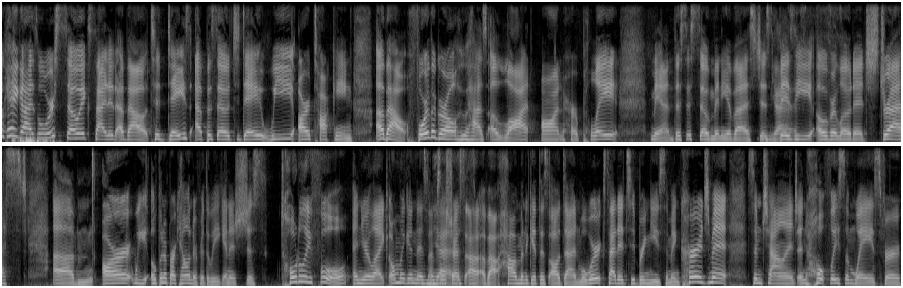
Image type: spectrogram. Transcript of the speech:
Okay. guys. Well, we're so excited about today's episode. Today, we are talking about for the girl who has a lot on her plate. Man, this is so many of us just Yes. busy, overloaded, stressed. Um, our we open up our calendar for the week and it's just totally full and you're like oh my goodness i'm Yes. so stressed out about how i'm going to get this all done well we're excited to bring you some encouragement some challenge and hopefully some ways for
